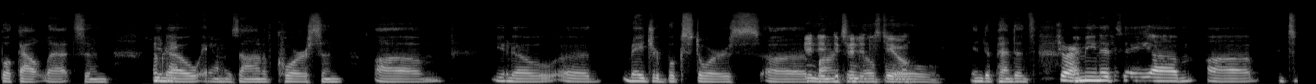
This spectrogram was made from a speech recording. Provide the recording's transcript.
book outlets and you okay. know, Amazon, of course, and um, you know, uh, major bookstores, uh, and Barnes independents and Noble, Independents. Sure. I mean, it's a um, uh, it's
